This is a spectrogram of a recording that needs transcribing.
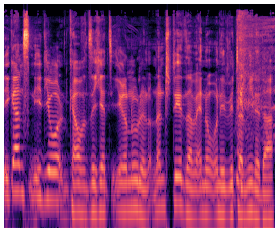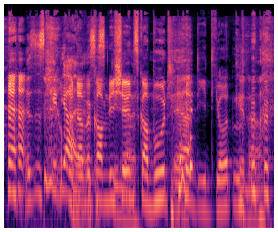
die ganzen Idioten kaufen sich jetzt ihre Nudeln und dann stehen sie am Ende ohne Vitamine da. Das ist genial. und dann bekommen die schön. Skorbut, Ja. die Idioten. Genau. Was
